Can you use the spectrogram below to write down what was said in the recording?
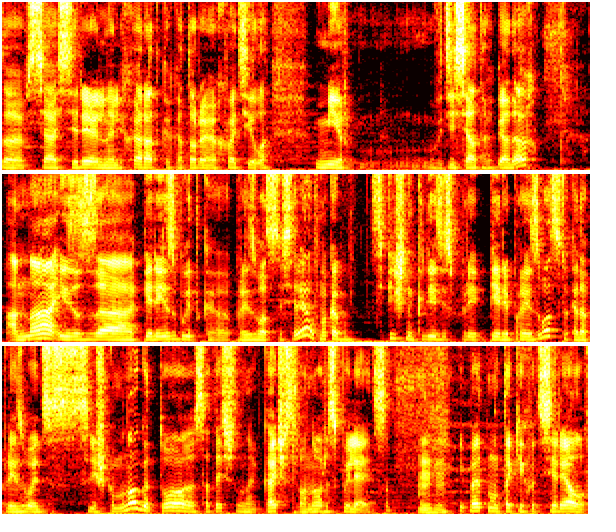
э, вся сериальная лихорадка, которая охватила мир в десятых годах, она из-за переизбытка производства сериалов, ну, как бы типичный кризис при перепроизводства, когда производится слишком много, то, соответственно, качество, оно распыляется. Угу. И поэтому таких вот сериалов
